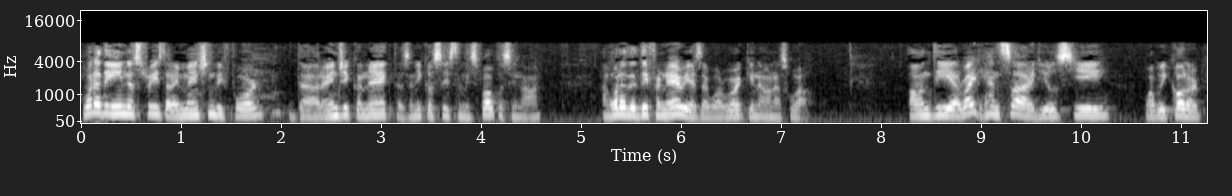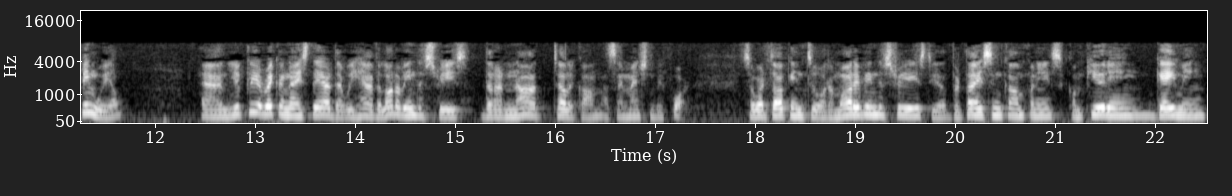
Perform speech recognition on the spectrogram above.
What are the industries that I mentioned before that NG Connect as an ecosystem is focusing on? And what are the different areas that we're working on as well? On the uh, right-hand side, you'll see what we call our pinwheel. And you clearly recognize there that we have a lot of industries that are not telecom, as I mentioned before. So we're talking to automotive industries, to advertising companies, computing, gaming,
